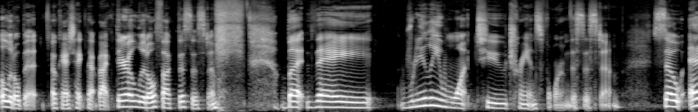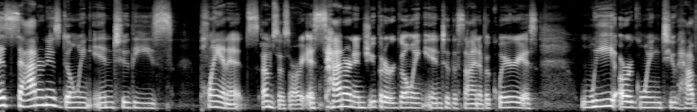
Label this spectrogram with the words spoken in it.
A little bit. Okay, I take that back. They're a little fuck the system, but they really want to transform the system. So, as Saturn is going into these planets, I'm so sorry, as Saturn and Jupiter are going into the sign of Aquarius, we are going to have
